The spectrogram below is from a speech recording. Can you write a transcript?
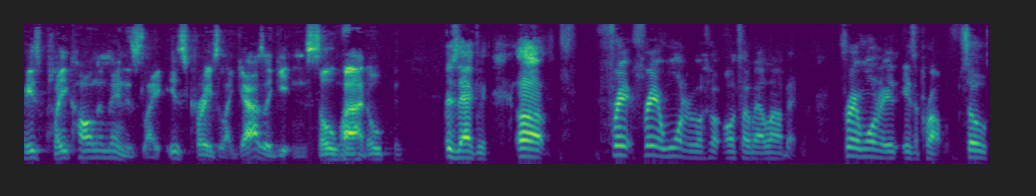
his play calling man is like it's crazy. Like guys are getting so wide open. Exactly. Uh, Fred Fred Warner. I'll talk about linebacker. Fred Warner is, is, a problem. So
